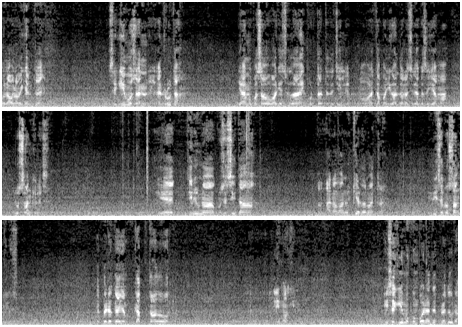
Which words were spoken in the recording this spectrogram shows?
Hola, hola mi gente. Seguimos en, en ruta. Ya hemos pasado varias ciudades importantes de Chile. Ahora estamos llegando a la ciudad que se llama Los Ángeles. Eh, tiene una crucecita a- a la mano izquierda nuestra y dice Los Ángeles. Espero que hayan captado la imagen. Y seguimos con buena temperatura.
